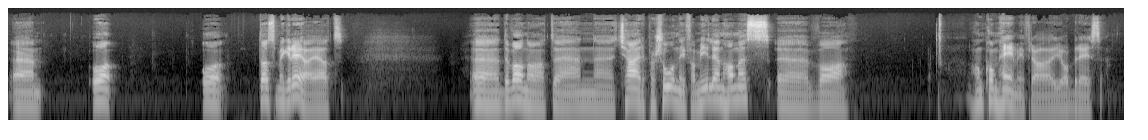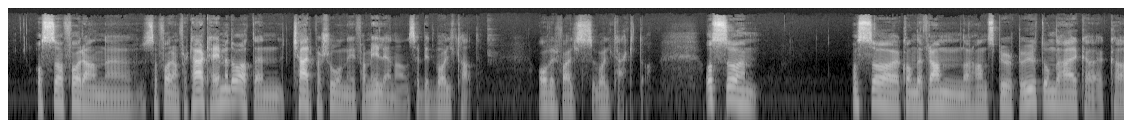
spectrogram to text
Um, og, og det som er greia, er at Uh, det var nå at en uh, kjær person i familien hans uh, var Han kom hjem fra jobbreise. Og så får han, får han fortalt hjemme da at en kjær person i familien hans er blitt voldtatt. Overfallsvoldtekt. Og så, og så kom det fram når han spurte ut om det her, hva, hva,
